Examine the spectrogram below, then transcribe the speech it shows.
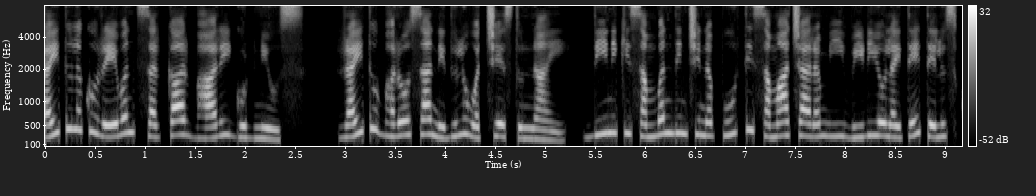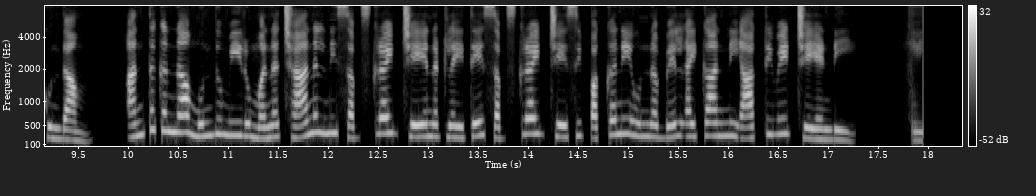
రైతులకు రేవంత్ సర్కార్ భారీ గుడ్ న్యూస్. రైతు భరోసా నిధులు వచ్చేస్తున్నాయి. దీనికి సంబంధించిన పూర్తి సమాచారం ఈ వీడియోలైతే తెలుసుకుందాం. అంతకన్నా ముందు మీరు మన ఛానల్ని సబ్స్క్రైబ్ చేయనట్లయితే సబ్స్క్రైబ్ చేసి పక్కనే ఉన్న బెల్ ఐకాన్ని యాక్టివేట్ చేయండి.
